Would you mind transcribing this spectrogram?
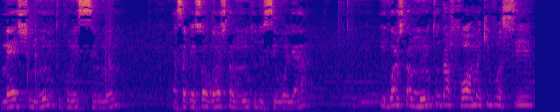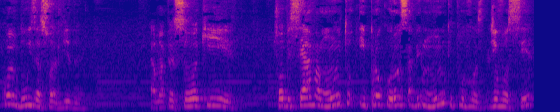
mexe muito com esse ser humano, essa pessoa gosta muito do seu olhar e gosta muito da forma que você conduz a sua vida. É uma pessoa que te observa muito e procurou saber muito de você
